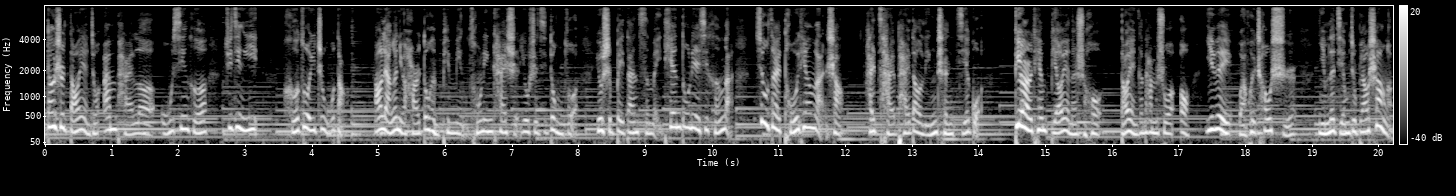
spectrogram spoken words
当时导演就安排了吴昕和鞠婧祎合作一支舞蹈。然后两个女孩都很拼命，从零开始，又是记动作，又是背单词，每天都练习很晚。就在头一天晚上还彩排到凌晨，结果第二天表演的时候，导演跟他们说：“哦，因为晚会超时，你们的节目就不要上了。”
